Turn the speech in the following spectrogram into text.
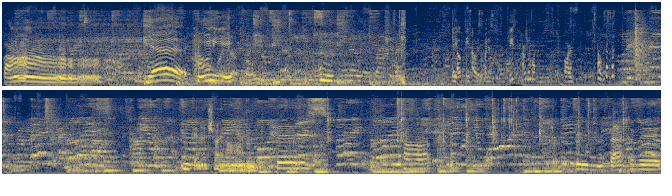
Bomb. Yeah, pony. I'm gonna try on this top and on the back of it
